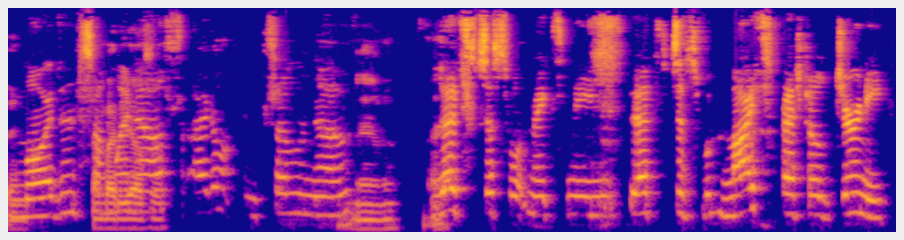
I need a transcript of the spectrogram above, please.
than More than somebody someone else's. else? I don't think so, no. That's just what makes me, that's just my special journey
